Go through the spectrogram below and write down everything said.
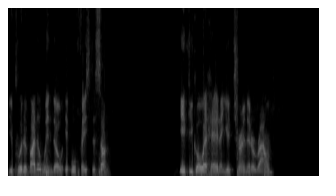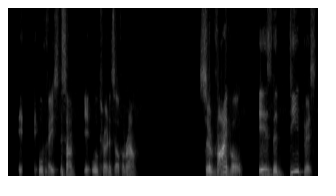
you put it by the window, it will face the sun. If you go ahead and you turn it around, it will face the sun. It will turn itself around. Survival is the deepest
